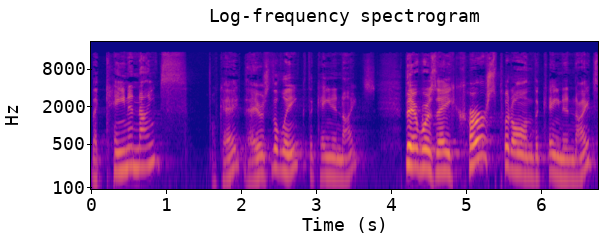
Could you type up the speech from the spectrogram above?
the Canaanites. Okay, there's the link, the Canaanites. There was a curse put on the Canaanites,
